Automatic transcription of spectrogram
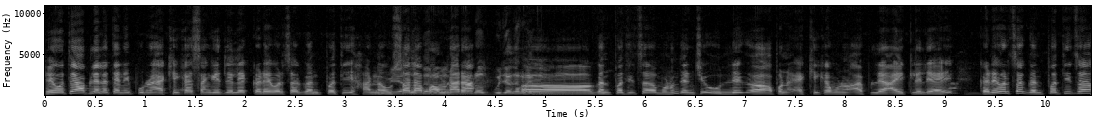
हे होते आपल्याला त्यांनी पूर्ण आख्यायिका सांगितलेले. कडेवरचा गणपती हा नवसाला पावणारा गणपतीचं म्हणून त्यांची उल्लेख आपण आख्यायिका म्हणून आपल्या ऐकलेले आहे. कडेवरचा गणपतीचा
